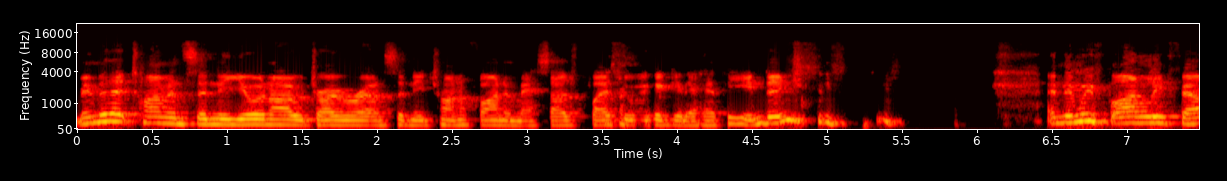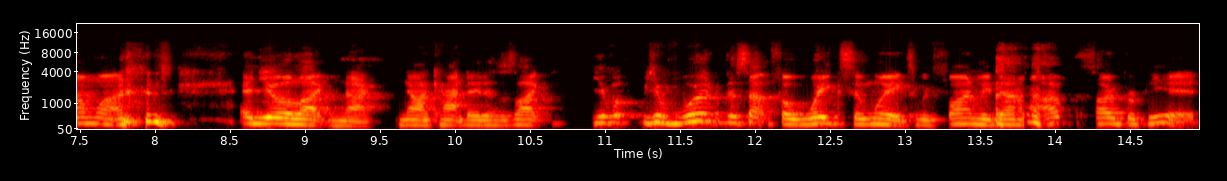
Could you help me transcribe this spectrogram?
Remember that time in Sydney, you and I drove around Sydney trying to find a massage place where we could get a happy ending, and then we finally found one, and you were like, "No, no, I can't do this." It's like you've you've worked this up for weeks and weeks. We've finally done it. I was so prepared.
